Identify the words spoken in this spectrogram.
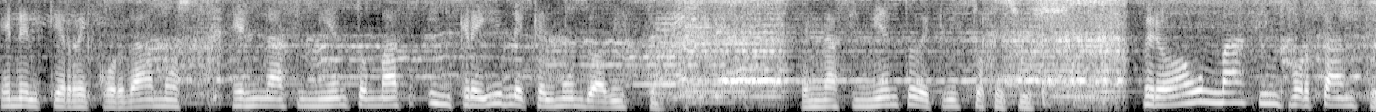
en el que recordamos el nacimiento más increíble que el mundo ha visto, el nacimiento de Cristo Jesús. Pero aún más importante,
